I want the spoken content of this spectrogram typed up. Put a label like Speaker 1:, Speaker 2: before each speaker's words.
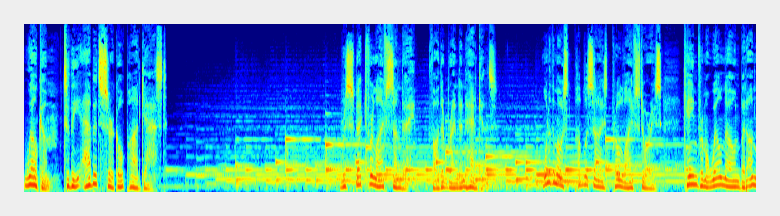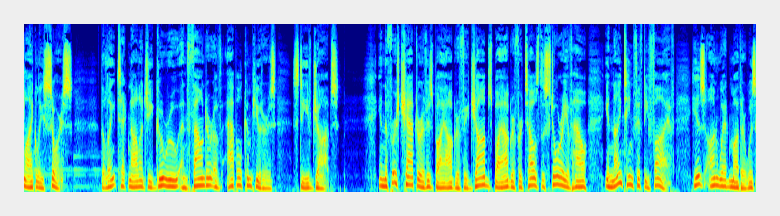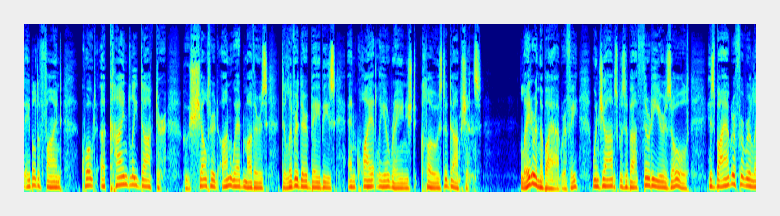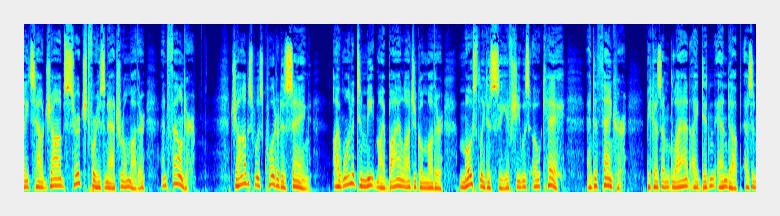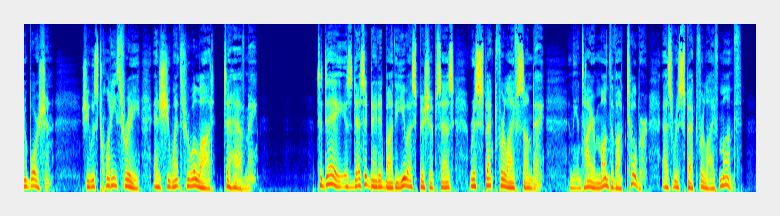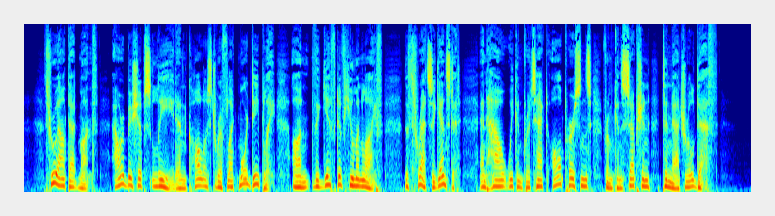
Speaker 1: Welcome to the Abbot Circle podcast. Respect for Life Sunday, Father Brendan Hankins. One of the most publicized pro life stories came from a well known but unlikely source the late technology guru and founder of Apple Computers, Steve Jobs. In the first chapter of his biography, Jobs' biographer tells the story of how, in 1955, his unwed mother was able to find, quote, a kindly doctor who sheltered unwed mothers, delivered their babies, and quietly arranged closed adoptions. Later in the biography, when Jobs was about 30 years old, his biographer relates how Jobs searched for his natural mother and found her. Jobs was quoted as saying, I wanted to meet my biological mother mostly to see if she was okay and to thank her because I'm glad I didn't end up as an abortion. She was 23 and she went through a lot to have me. Today is designated by the U.S. bishops as Respect for Life Sunday and the entire month of October as Respect for Life Month. Throughout that month, our bishops lead and call us to reflect more deeply on the gift of human life, the threats against it, and how we can protect all persons from conception to natural death.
